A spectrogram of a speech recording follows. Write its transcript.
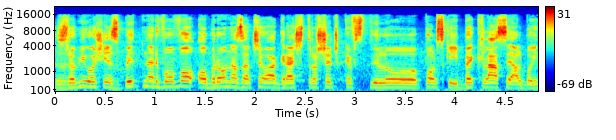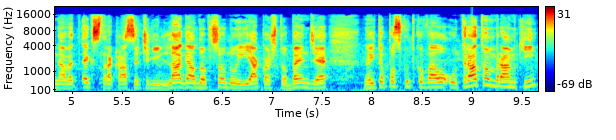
Zrobiło się zbyt nerwowo, obrona zaczęła grać troszeczkę w stylu polskiej B-klasy albo i nawet ekstraklasy, czyli laga do przodu i jakoś to będzie. No i to poskutkowało utratą bramki,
